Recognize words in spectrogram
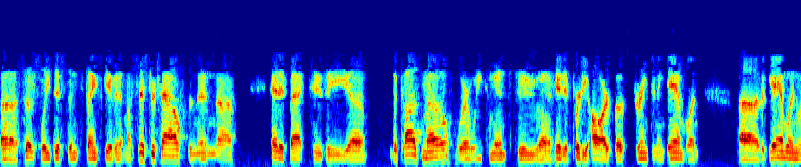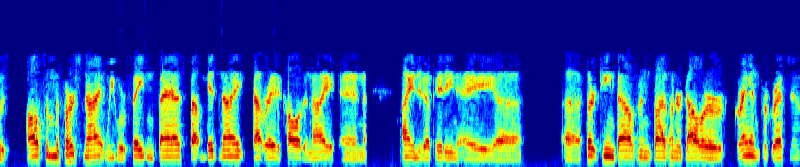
uh, socially distanced Thanksgiving at my sister's house, and then, uh, headed back to the, uh, the Cosmo, where we commenced to uh, hit it pretty hard, both drinking and gambling. Uh, the gambling was awesome the first night. We were fading fast about midnight, about ready to call it a night, and I ended up hitting a uh, uh, thirteen thousand five hundred dollar grand progressive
